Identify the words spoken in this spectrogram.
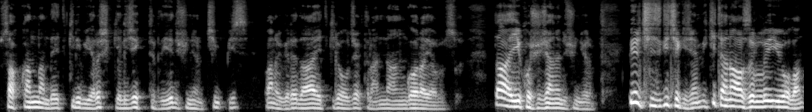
Safkan'dan da etkili bir yarış gelecektir diye düşünüyorum. Çimpis bana göre daha etkili olacaktır. Anne Angora yavrusu. Daha iyi koşacağını düşünüyorum. Bir çizgi çekeceğim. İki tane hazırlığı iyi olan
